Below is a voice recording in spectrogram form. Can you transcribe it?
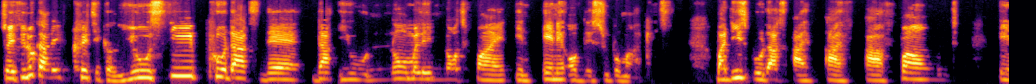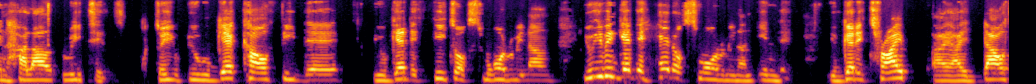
So if you look at it critical, you see products there that you would normally not find in any of the supermarkets. But these products are, are, are found in halal retails. So you, you get cow feed there, you get the feet of small ruminant, you even get the head of small ruminant in there. You get a tripe. I, I doubt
